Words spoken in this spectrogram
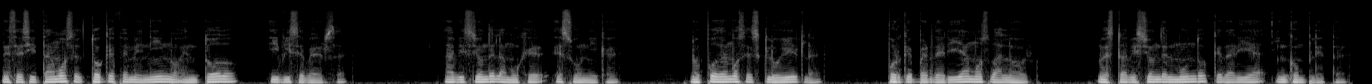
Necesitamos el toque femenino en todo y viceversa. La visión de la mujer es única. No podemos excluirla, porque perderíamos valor. Nuestra visión del mundo quedaría incompleta.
